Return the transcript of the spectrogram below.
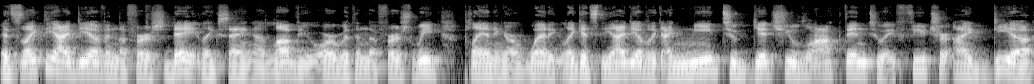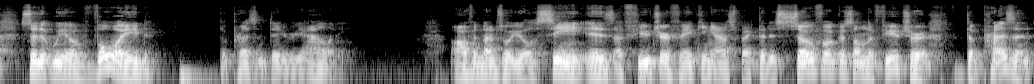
It's like the idea of in the first date, like saying, I love you, or within the first week, planning our wedding. Like it's the idea of like, I need to get you locked into a future idea so that we avoid the present day reality oftentimes what you'll see is a future faking aspect that is so focused on the future, the present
